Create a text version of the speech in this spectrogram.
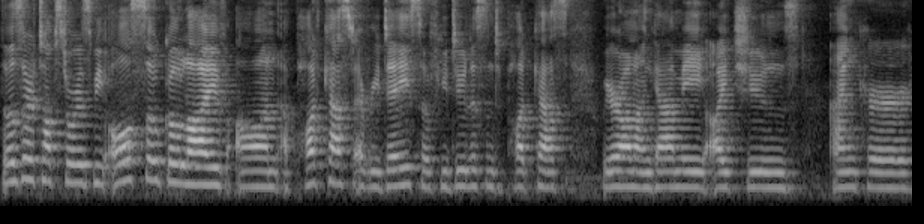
Those are our top stories. We also go live on a podcast every day. So if you do listen to podcasts, we are on Anghami, iTunes, Anchor,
